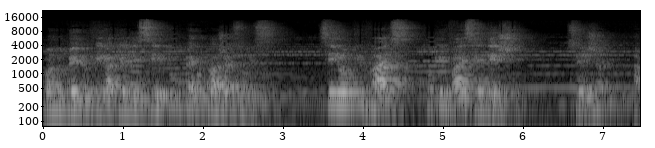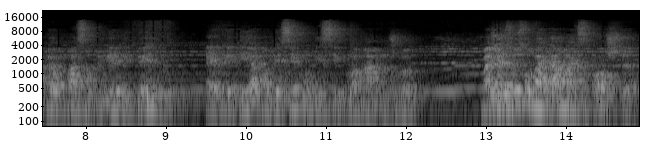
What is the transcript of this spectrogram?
Quando Pedro viu aquele discípulo, perguntou a Jesus: Senhor, o que vais, o que vai ser deste? Ou seja, a preocupação primeira de Pedro é o que ia acontecer com o discípulo amado João. Mas Jesus não vai dar uma resposta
